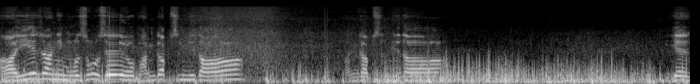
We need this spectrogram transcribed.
아, 이 회장님 어서 오세요. 반갑습니다. 반갑습니다. 이게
